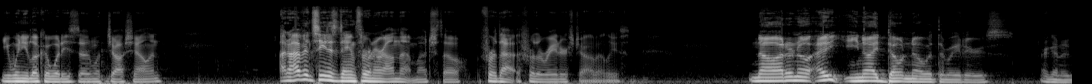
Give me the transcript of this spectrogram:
You when you look at what he's done with Josh Allen. I haven't seen his name thrown around that much though for that for the Raiders job at least. No, I don't know. I you know I don't know what the Raiders are gonna.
